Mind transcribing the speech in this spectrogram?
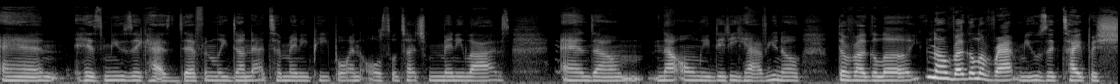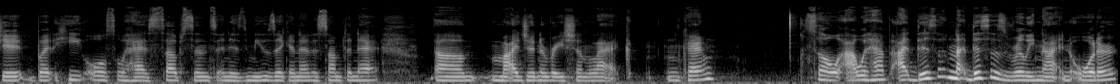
and his music has definitely done that to many people and also touched many lives and um, not only did he have you know the regular you know regular rap music type of shit but he also has substance in his music and that is something that um, my generation lack okay so I would have I this is not, this is really not in order.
